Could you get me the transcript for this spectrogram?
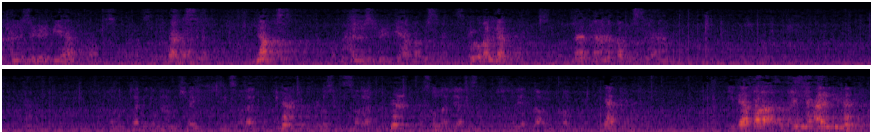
محل السجود فيها بعد السلام. نقص محل السجود فيها قبل السلام. فيغلب ما كان قبل السلام. قد الإمام شيء في صلاته نعم. في وسط الصلاة. نعم. وصلى جالسا. هل يتبعه القول؟ لا. إذا قرأ في العلم على الإمام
